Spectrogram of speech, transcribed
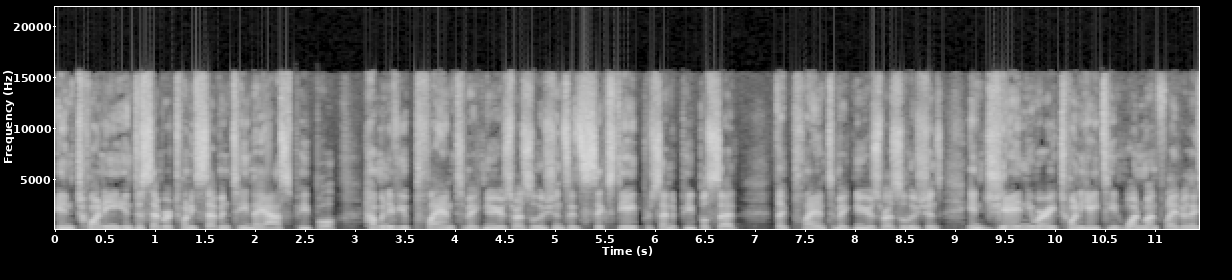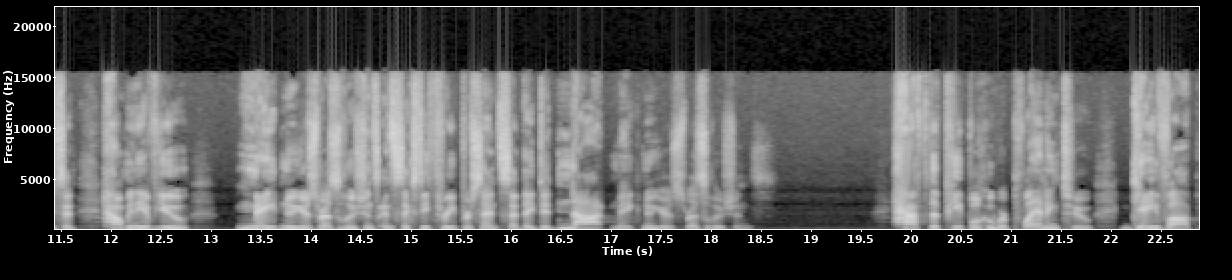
in 20 in december 2017 they asked people how many of you plan to make new year's resolutions? And 68% of people said they plan to make new year's resolutions. In january 2018 one month later they said how many of you made new year's resolutions? And 63% said they did not make new year's resolutions. Half the people who were planning to gave up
